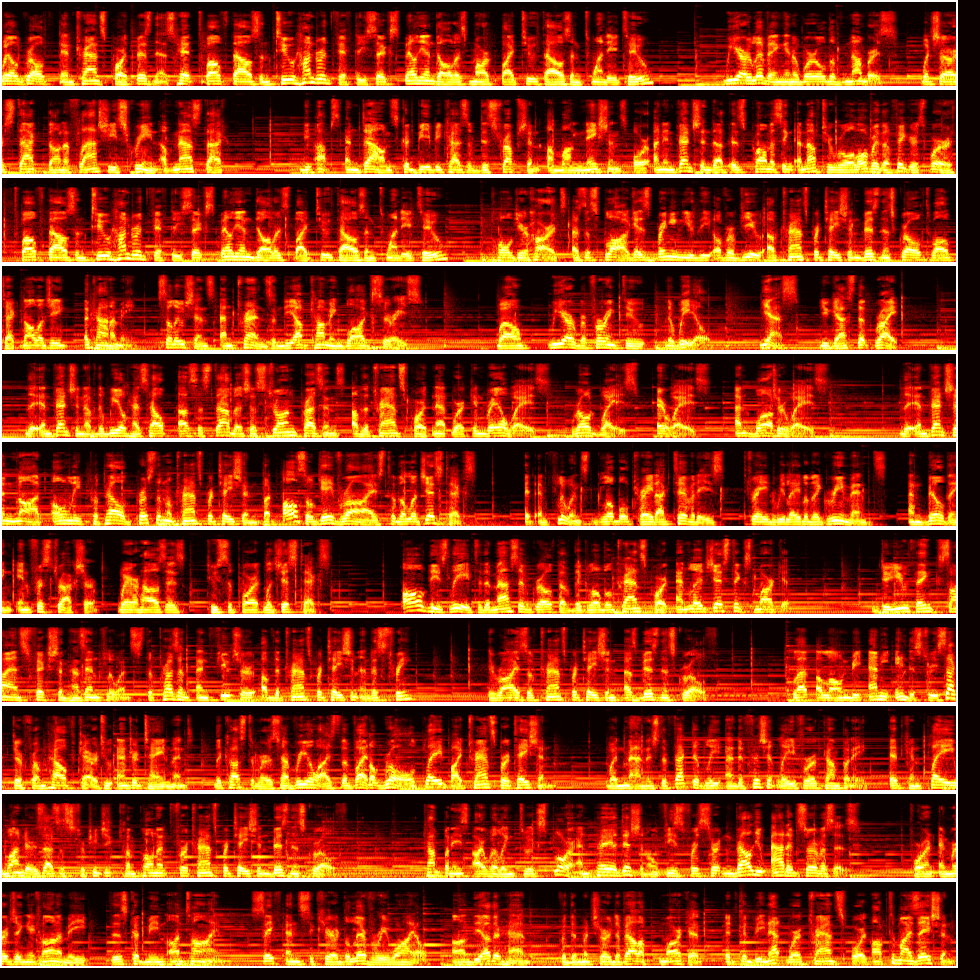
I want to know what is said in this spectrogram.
will growth in transport business hit $12,256 billion mark by 2022? We are living in a world of numbers, which are stacked on a flashy screen of NASDAQ. The ups and downs could be because of disruption among nations or an invention that is promising enough to roll over the figures worth $12,256 billion by 2022. Hold your hearts as this blog is bringing you the overview of transportation business growth while technology, economy, solutions and trends in the upcoming blog series. Well, we are referring to the wheel. Yes, you guessed it right. The invention of the wheel has helped us establish a strong presence of the transport network in railways, roadways, airways, and waterways. The invention not only propelled personal transportation but also gave rise to the logistics, it influenced global trade activities, trade-related agreements, and building infrastructure, warehouses, to support logistics. All these lead to the massive growth of the global transport and logistics market. Do you think science fiction has influenced the present and future of the transportation industry? The rise of transportation as business growth. Let alone be any industry sector from healthcare to entertainment, the customers have realized the vital role played by transportation. When managed effectively and efficiently for a company, it can play wonders as a strategic component for transportation business growth. Companies are willing to explore and pay additional fees for certain value-added services. For an emerging economy, this could mean on-time, safe and secure delivery while, on the other hand, for the mature developed market, it could be network transport optimization.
